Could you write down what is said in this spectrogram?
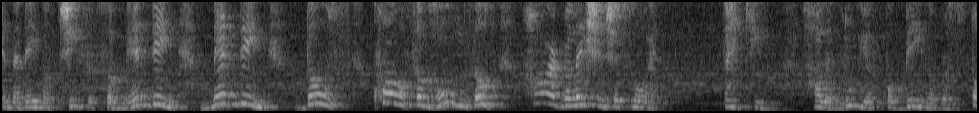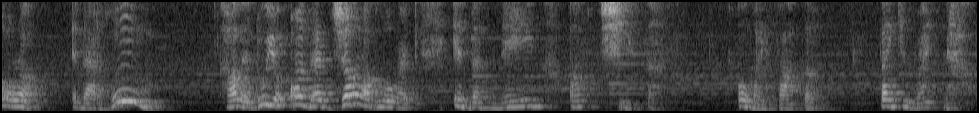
In the name of Jesus for mending, mending those quarrelsome homes, those hard relationships, Lord. Thank you, hallelujah, for being a restorer in that home. Hallelujah, on that job, Lord, in the name of Jesus. Oh, my Father, thank you right now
